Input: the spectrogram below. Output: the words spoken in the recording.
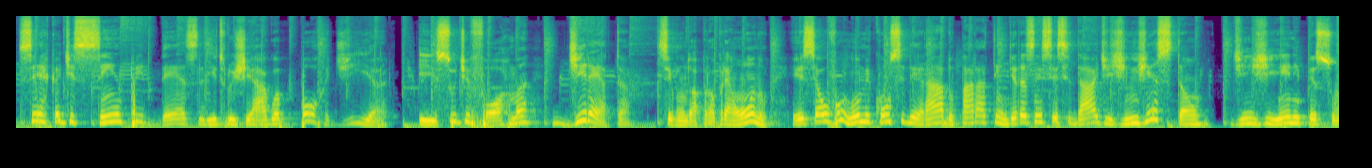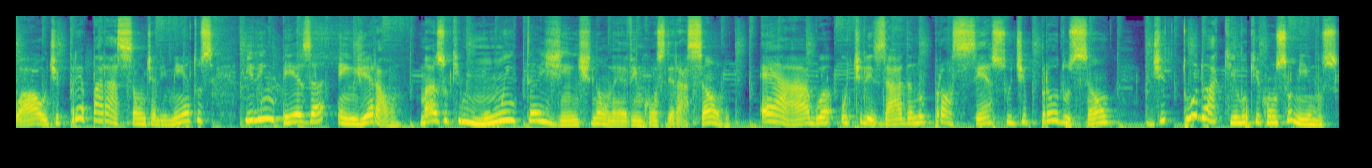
cerca de 110 litros de água por dia. Isso de forma direta. Segundo a própria ONU, esse é o volume considerado para atender às necessidades de ingestão, de higiene pessoal, de preparação de alimentos e limpeza em geral. Mas o que muita gente não leva em consideração é a água utilizada no processo de produção de tudo aquilo que consumimos,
